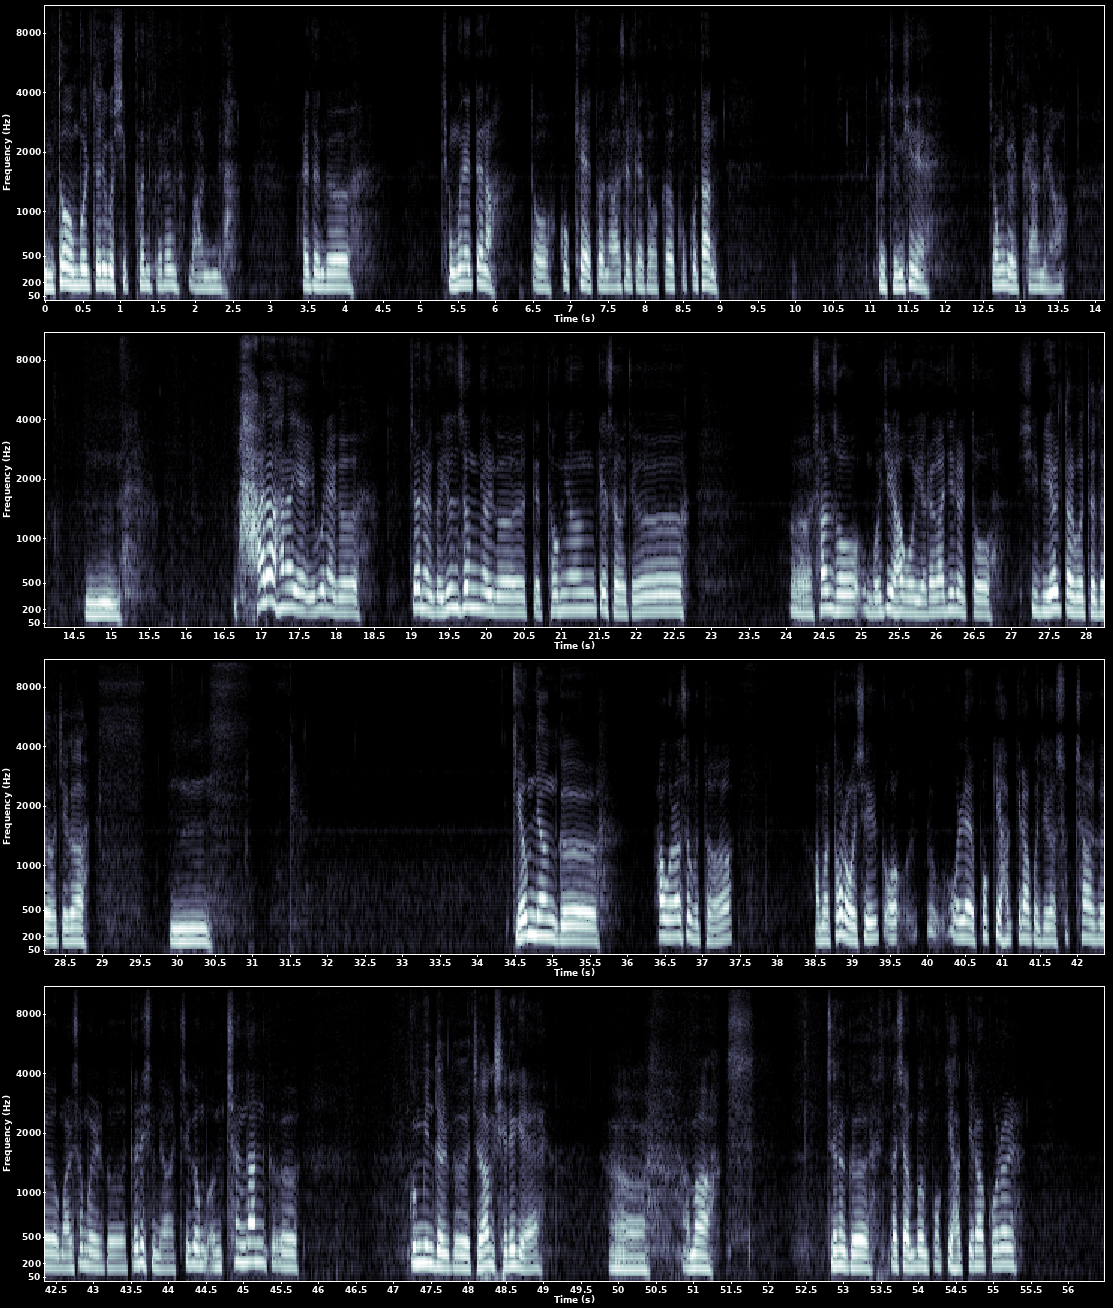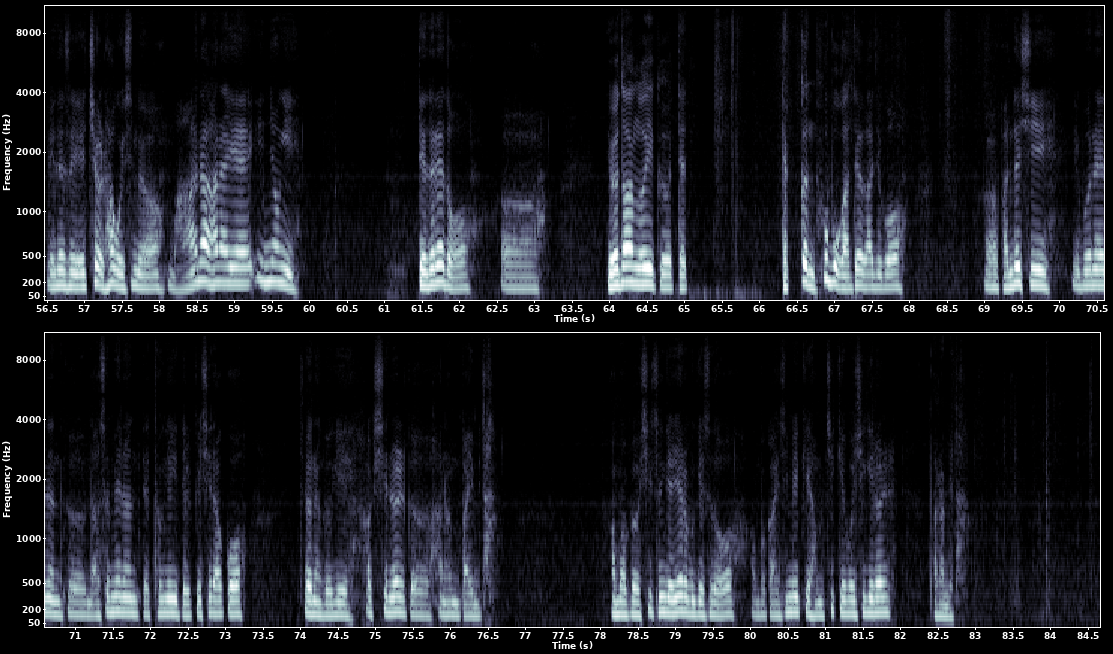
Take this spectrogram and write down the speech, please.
음, 도움을 드리고 싶은 그런 마음입니다. 하여튼 그 청문회 때나 또 국회에 또 나왔을 때도 그 꿋꿋한 그 정신에 종교를 표하며 음, 하나하나에 이번에 그 저는 그 윤석열 그 대통령께서 저 어, 산소 모지하고 여러 가지를 또 12월 달부터도 제가 음, 계엄령 그 하고 나서부터 아마 돌아오실 원래 복귀 학기라고 제가 수차 그 말씀을 그 들으시며 지금 엄청난 그 국민들 그 저항 세력에 어 아마 저는 그 다시 한번 복귀 학기라고를 에 대해서 예측을 하고 있으며 만화 하나의 인용이 되더라도 어 여당의 그 대, 대권 후보가 되어 가지고 어, 반드시 이번에는 그 나서면은 대통령이 될 것이라고 저는 거기 확신을 그 하는 바입니다. 아마 그 시청자 여러분께서도 한번 관심 있게 한번 지켜보시기를 바랍니다.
